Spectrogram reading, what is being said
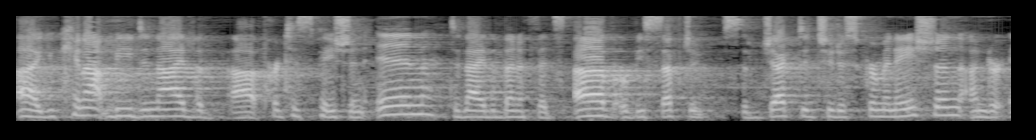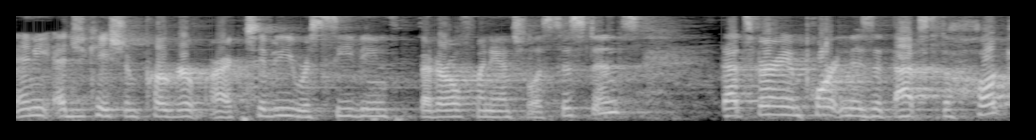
Uh, you cannot be denied the uh, participation in, denied the benefits of, or be subject, subjected to discrimination under any education program or activity receiving federal financial assistance. That's very important is that that's the hook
